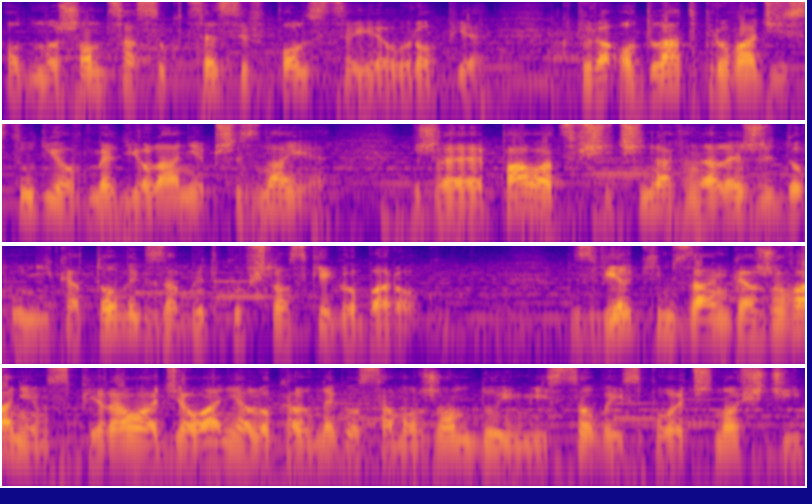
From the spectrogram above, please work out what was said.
odnosząca sukcesy w Polsce i Europie, która od lat prowadzi studio w Mediolanie, przyznaje, że pałac w Sicinach należy do unikatowych zabytków śląskiego baroku. Z wielkim zaangażowaniem wspierała działania lokalnego samorządu i miejscowej społeczności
